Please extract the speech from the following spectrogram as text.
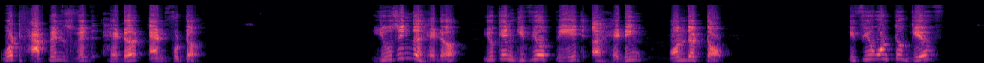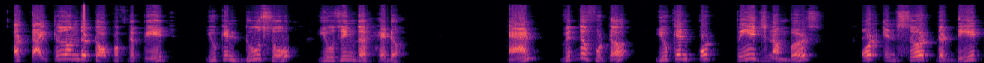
what happens with header and footer? Using the header, you can give your page a heading on the top. If you want to give a title on the top of the page, you can do so using the header. And with the footer, you can put page numbers or insert the date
